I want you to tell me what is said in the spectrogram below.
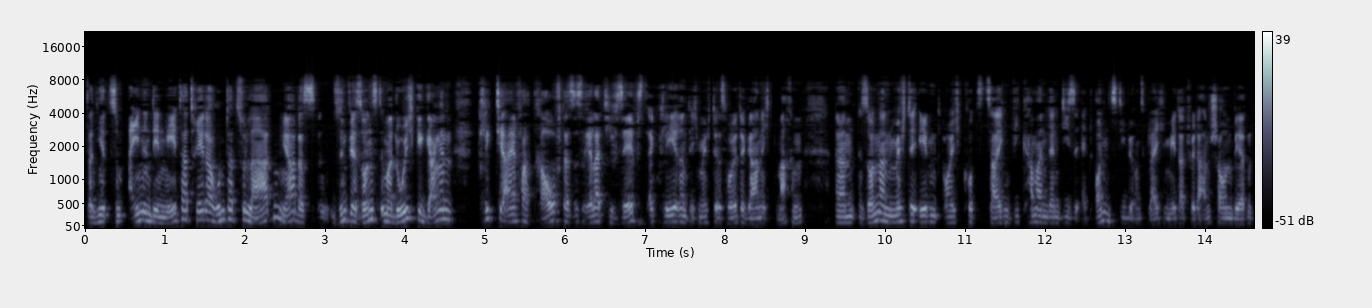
dann hier zum einen den MetaTrader runterzuladen. Ja, das sind wir sonst immer durchgegangen. Klickt hier einfach drauf, das ist relativ selbsterklärend. Ich möchte es heute heute gar nicht machen, ähm, sondern möchte eben euch kurz zeigen, wie kann man denn diese Add-ons, die wir uns gleich im MetaTrader anschauen werden,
